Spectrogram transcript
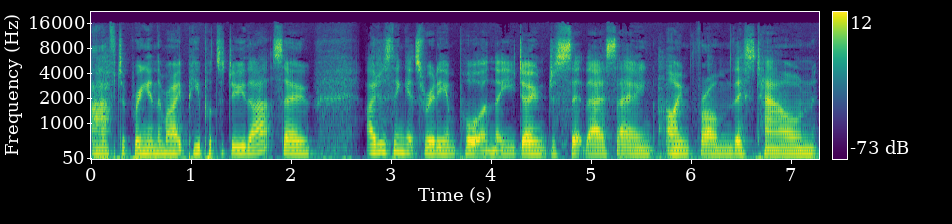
I have to bring in the right people to do that. So I just think it's really important that you don't just sit there saying, I'm from this town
